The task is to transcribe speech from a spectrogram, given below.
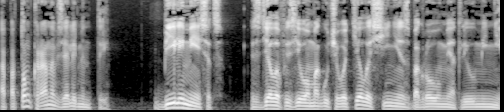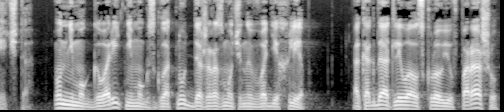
А потом крана взяли менты. Били месяц, сделав из его могучего тела синее с багровыми отливами нечто — он не мог говорить, не мог сглотнуть даже размоченный в воде хлеб. А когда отливал с кровью в парашу,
